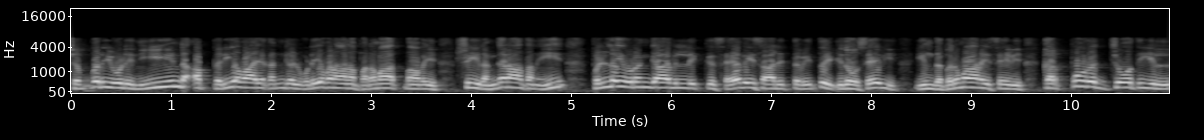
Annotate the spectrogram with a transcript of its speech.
செவ்வரியோடு நீண்ட அப்பெரியவாய கண்கள் உடையவனான பரமாத்மாவை ஸ்ரீ ரங்கநாதனை பிள்ளை உறங்காவில்லிக்கு சேவை சாதித்து வைத்து இதோ சேவி இந்த பெருமானை சேவி கற்பூர ஜோதியில்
